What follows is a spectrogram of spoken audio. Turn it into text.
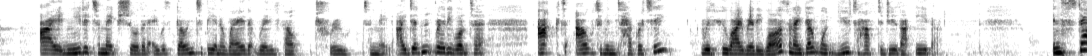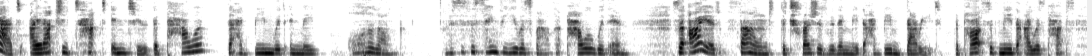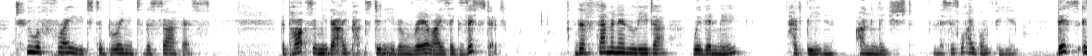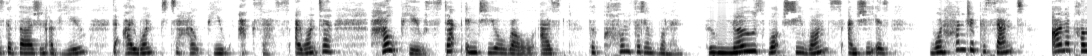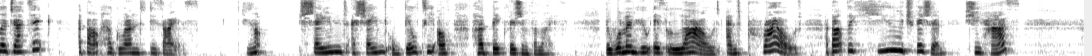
I needed to make sure that it was going to be in a way that really felt true to me. I didn't really want to act out of integrity with who I really was, and I don't want you to have to do that either. Instead, I had actually tapped into the power that had been within me all along. And this is the same for you as well, that power within. So I had found the treasures within me that had been buried, the parts of me that I was perhaps too afraid to bring to the surface, the parts of me that I perhaps didn't even realize existed. The feminine leader within me had been unleashed. And this is what I want for you. This is the version of you that I want to help you access. I want to help you step into your role as the confident woman who knows what she wants and she is 100% unapologetic about her grand desires. She's not shamed, ashamed or guilty of her big vision for life. The woman who is loud and proud about the huge vision she has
